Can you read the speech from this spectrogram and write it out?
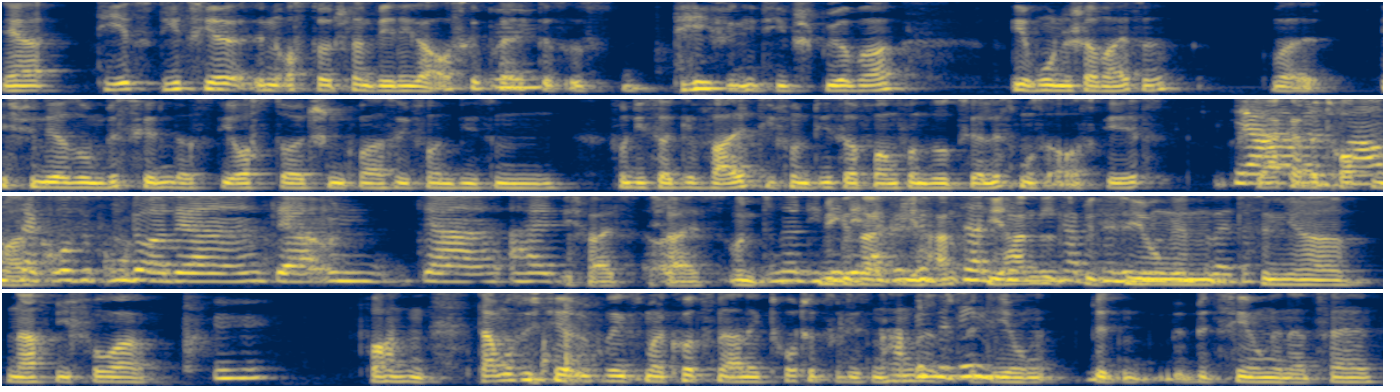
Ja, die ist, die ist hier in Ostdeutschland weniger ausgeprägt, Mhm. das ist definitiv spürbar, ironischerweise, weil ich finde ja so ein bisschen, dass die Ostdeutschen quasi von diesem, von dieser Gewalt, die von dieser Form von Sozialismus ausgeht, ja, stärker aber das betroffen war auch waren. der große Bruder, der, der, und der halt. Ich weiß, ich weiß. Und ne, wie DDR gesagt, die, Han die Handelsbeziehungen so sind ja nach wie vor Mhm. vorhanden. Da muss ich dir übrigens mal kurz eine Anekdote zu diesen Handelsbeziehungen Be Beziehungen erzählen.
